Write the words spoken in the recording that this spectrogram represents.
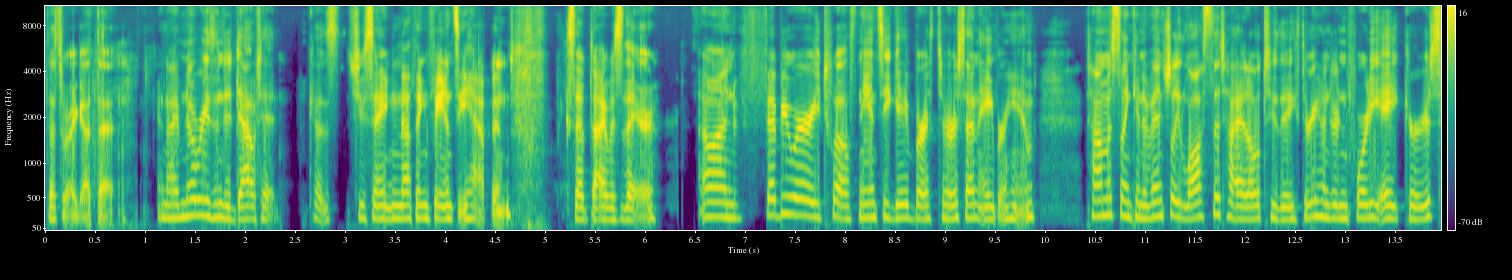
That's where I got that. And I have no reason to doubt it because she's saying nothing fancy happened, except I was there. On February 12th, Nancy gave birth to her son Abraham. Thomas Lincoln eventually lost the title to the 340 acres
